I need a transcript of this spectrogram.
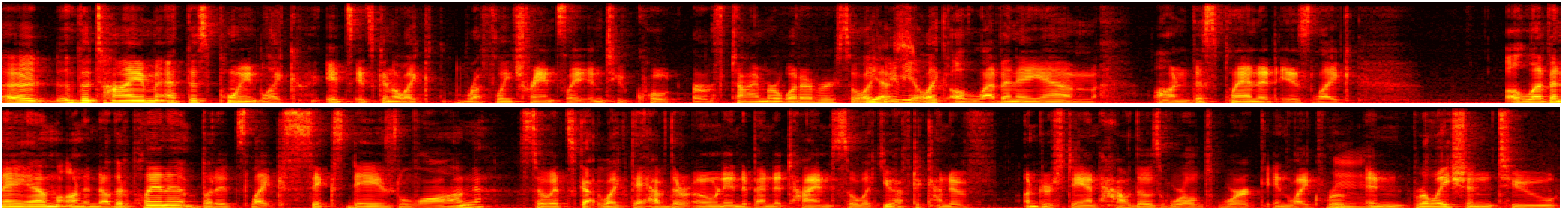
uh, the time at this point like it's it's gonna like roughly translate into quote Earth time or whatever. So like Yes. maybe at like 11 a.m. on this planet is like 11 a.m. on another planet, but it's like six days long. So it's got like they have their own independent time. So like you have to kind of understand how those worlds work in like re- in relation to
